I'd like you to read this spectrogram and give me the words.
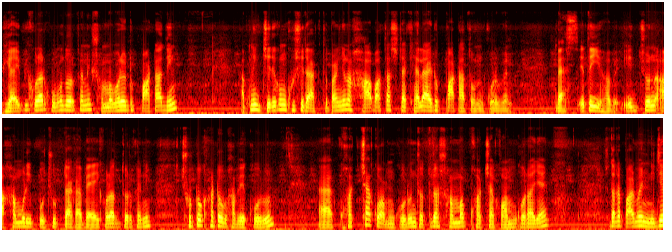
ভিআইপি করার কোনো দরকার নেই, সম্ভব হলে একটু পাটা দিন। আপনি যেরকম খুশি রাখতে পারেন, যেন হাওয়া বাতাসটা খেলে একটু পাটাতন করবেন। ব্যাস, এতেই হবে। এর জন্য আহামরি প্রচুর টাকা ব্যয় করার দরকার নেই। ছোটোখাটোভাবে করুন খরচা কম করুন, যতটা সম্ভব খরচা কম করা যায়। যতটা পারবেন নিজে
